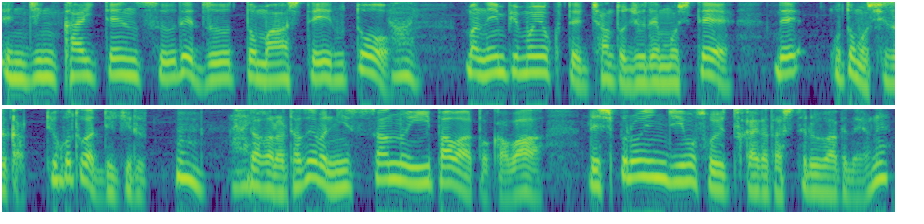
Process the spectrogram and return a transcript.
エンジン回転数でずっと回していると、はいまあ、燃費も良くてちゃんと充電もしてで音も静かっていうことができる、うん。はい。だから例えば日産の e パワーとかはレシプロエンジンをそういう使い方してるわけだよね。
